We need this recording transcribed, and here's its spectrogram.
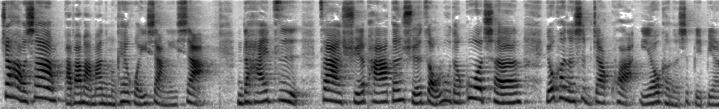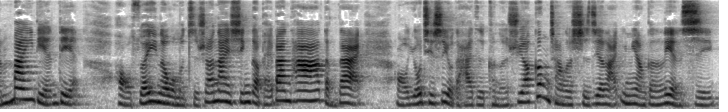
就好像爸爸妈妈，你们可以回想一下，你的孩子在学爬跟学走路的过程，有可能是比较快，也有可能是比别人慢一点点。好，所以呢，我们只需要耐心的陪伴他，等待。哦，尤其是有的孩子可能需要更长的时间来酝酿跟练习。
